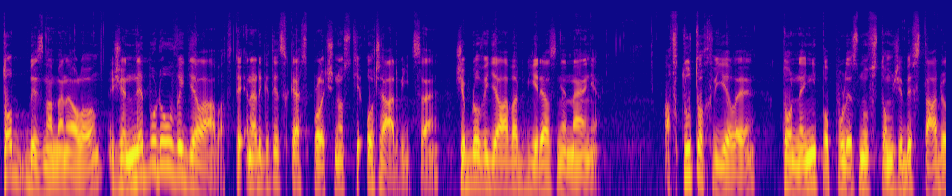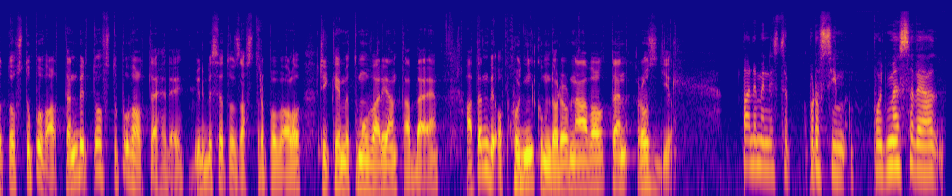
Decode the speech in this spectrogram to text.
To by znamenalo, že nebudou vydělávat ty energetické společnosti o řád více, že budou vydělávat výrazně méně. A v tuto chvíli to není populismus v tom, že by stát do toho vstupoval. Ten by toho vstupoval tehdy, kdyby se to zastropovalo, říkejme tomu varianta B, a ten by obchodníkům dorovnával ten rozdíl. Pane ministře, prosím, pojďme se vyjádřit,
